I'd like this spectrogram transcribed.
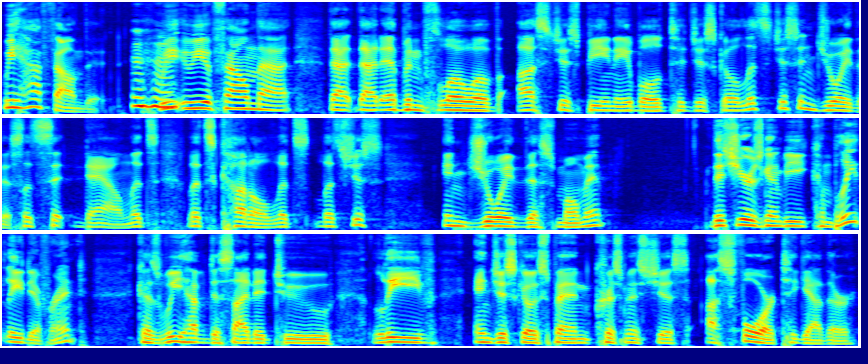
we have found it. We, we have found that that that ebb and flow of us just being able to just go let's just enjoy this let's sit down let's let's cuddle let's let's just enjoy this moment this year is going to be completely different because we have decided to leave and just go spend Christmas just us four together.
